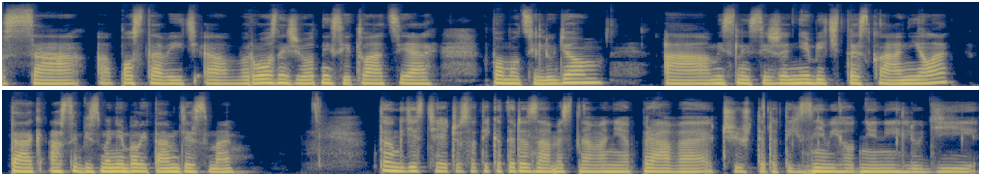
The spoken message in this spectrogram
sa postaviť v rôznych životných situáciách k pomoci ľuďom a myslím si, že nebyť Tesko aniela, tak asi by sme neboli tam, kde sme. Tam, kde ste, čo sa týka teda zamestnávania práve, či už teda tých znevýhodnených ľudí,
